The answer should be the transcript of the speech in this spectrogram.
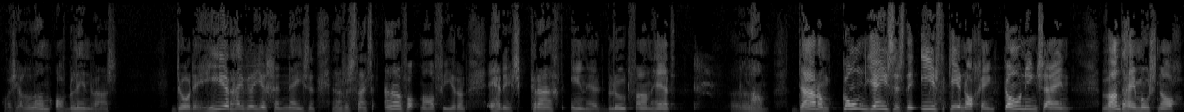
of als je lam of blind was, door de Heer, Hij wil je genezen. En als we straks avondmaal vieren, er is kracht in het bloed van het Daarom kon Jezus de eerste keer nog geen koning zijn, want hij moest nog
